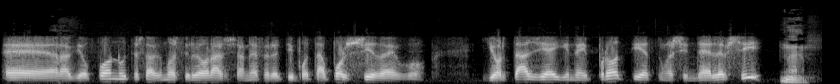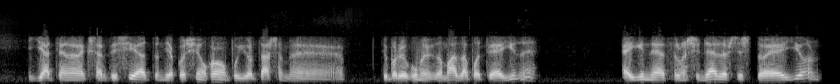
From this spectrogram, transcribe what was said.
ε, ραδιοφώνου ούτε σταθμός τηλεοράσης ανέφερε τίποτα. Από όσους είδα εγώ. Γιορτάζει έγινε η πρώτη εθνοσυνέλευση Ναι. για την ανεξαρτησία των 200 χρόνων που γιορτάσαμε την προηγούμενη εβδομάδα πότε έγινε. Έγινε εθνοσυνέλευση στο Αίγιον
